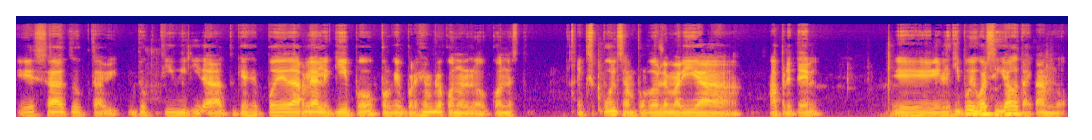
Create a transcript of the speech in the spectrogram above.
esa ductibilidad que se puede darle al equipo, porque por ejemplo cuando, lo, cuando expulsan por doble María a Pretel, eh, el equipo igual siguió atacando.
